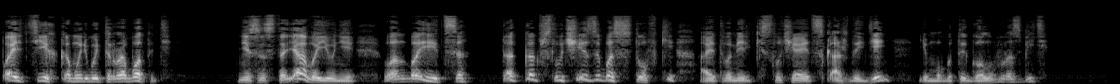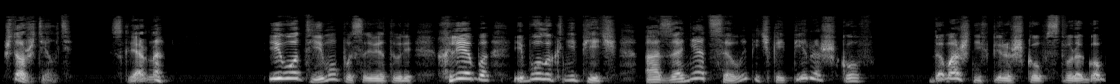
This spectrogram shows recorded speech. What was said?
Пойти к кому-нибудь работать, не состоя в июне, он боится, так как в случае забастовки, а это в Америке случается каждый день, им могут и голову разбить. Что же делать? Скверно. И вот ему посоветовали хлеба и булок не печь, а заняться выпечкой пирожков, домашних пирожков с творогом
